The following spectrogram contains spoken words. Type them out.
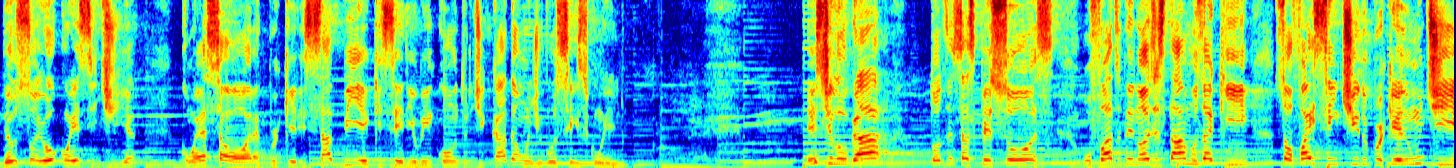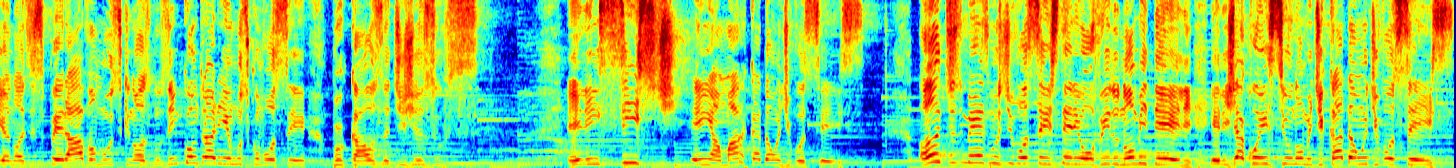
Deus sonhou com esse dia, com essa hora, porque Ele sabia que seria o encontro de cada um de vocês com Ele. Este lugar, todas essas pessoas, o fato de nós estarmos aqui só faz sentido porque um dia nós esperávamos que nós nos encontraríamos com você por causa de Jesus. Ele insiste em amar cada um de vocês. Antes mesmo de vocês terem ouvido o nome dele, ele já conhecia o nome de cada um de vocês.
